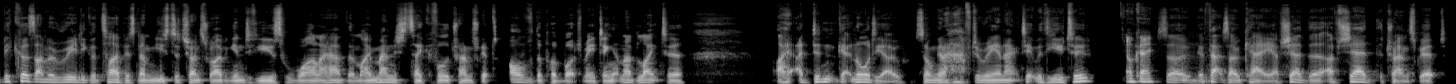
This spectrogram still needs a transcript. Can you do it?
because I'm a really good typist and I'm used to transcribing interviews while I have them. I managed to take a full transcript of the pub watch meeting, and I'd like to. I, I didn't get an audio, so I'm going to have to reenact it with you two. okay. So if that's okay, I've shared the I've shared the transcript.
